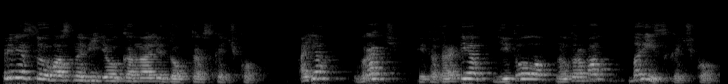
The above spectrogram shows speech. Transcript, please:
Приветствую вас на видеоканале Доктор Скачко. А я врач, фитотерапевт, диетолог, натуропат Борис Скачко.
